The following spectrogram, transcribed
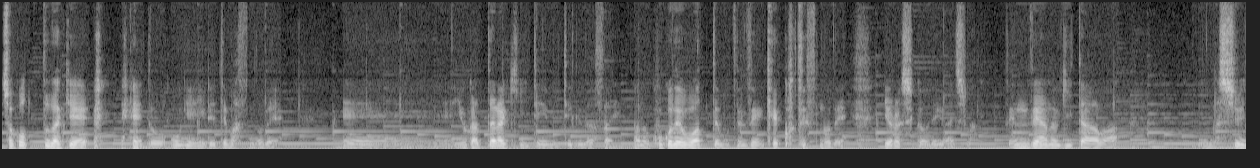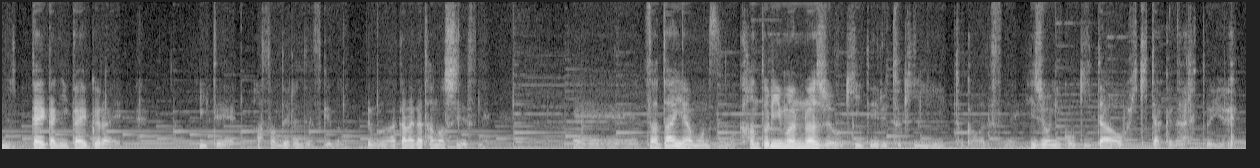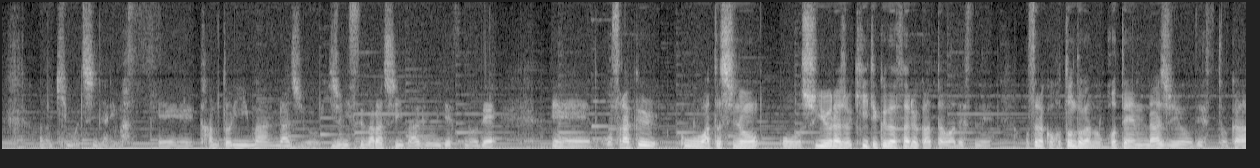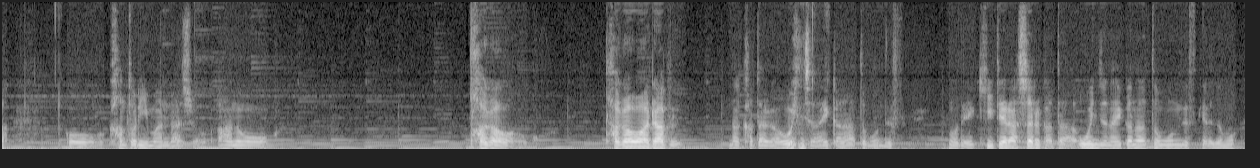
ちょこっとだけ、えーと、音源入れてますので、えー、よかったら聞いてみてください。あのここで終わっても全然結構ですので、よろしくお願いします。全然あのギターは週に1回か2回くらい弾いて遊んでるんですけど、でもなかなか楽しいですね。えー、ザ・ダイヤモンズのカントリーマンラジオを聴いている時とかはですね、非常にこうギターを弾きたくなるという あの気持ちになります、えー、カントリーマンラジオ、非常に素晴らしい番組ですので、えー、おそらくこう私のこう修行ラジオを聴いてくださる方はですねおそらくほとんどがの古典ラジオですとかこうカントリーマンラジオあの田川を田川ラブな方が多いんじゃないかなと思うんです。ので聞いてらっしゃる方多いんじゃないかなと思うんですけれども、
